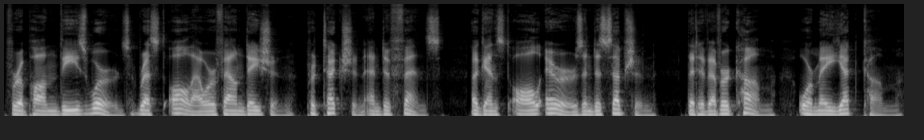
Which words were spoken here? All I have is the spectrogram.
for upon these words rest all our foundation, protection, and defense against all errors and deception that have ever come or may yet come.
